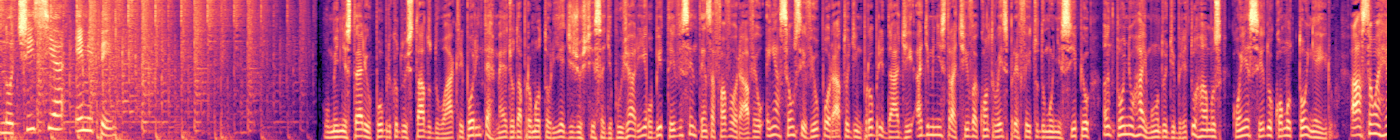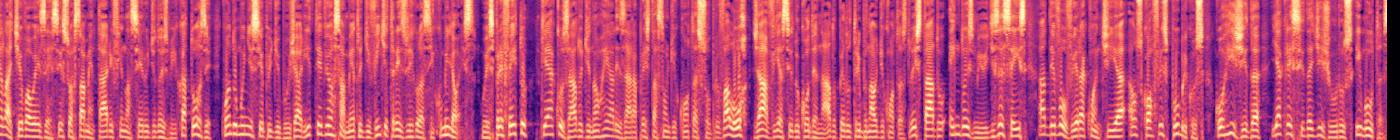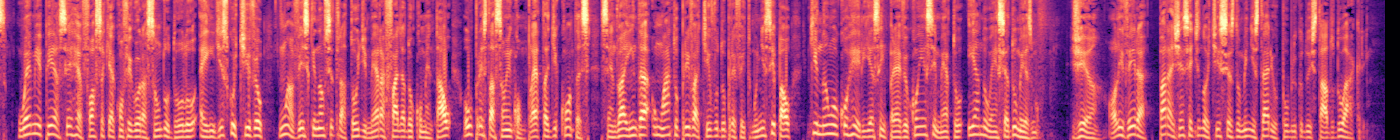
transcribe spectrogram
Notícia MP O Ministério Público do Estado do Acre, por intermédio da Promotoria de Justiça de Bujaria, obteve sentença favorável em ação civil por ato de improbidade administrativa contra o ex-prefeito do município, Antônio Raimundo de Brito Ramos, conhecido como Tonheiro. A ação é relativa ao exercício orçamentário e financeiro de 2014, quando o município de Bujari teve orçamento de 23,5 milhões. O ex-prefeito, que é acusado de não realizar a prestação de contas sobre o valor, já havia sido condenado pelo Tribunal de Contas do Em 2016 a devolver a quantia aos cofres públicos, corrigida e acrescida de juros e multas. O MPAC reforça que a configuração do dolo é indiscutível, uma vez que não se tratou de mera falha documental ou prestação incompleta de contas, sendo ainda um ato privativo do prefeito municipal que não ocorreria sem prévio conhecimento e anuência do mesmo. Jean Oliveira, para a Agência de Notícias do Ministério Público do Estado do Acre.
